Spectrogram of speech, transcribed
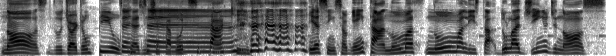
nós, do Jordan Peele, que a gente acabou de citar aqui. E assim, se alguém tá numa, numa lista do ladinho de nós,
